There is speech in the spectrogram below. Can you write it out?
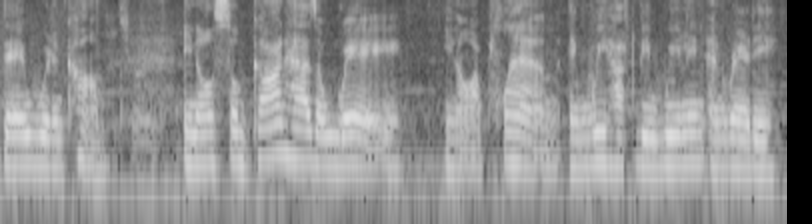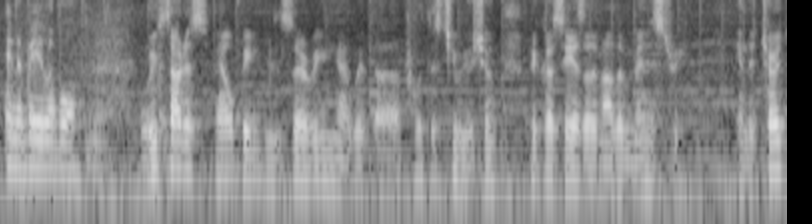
they wouldn't come. Right. You know, so God has a way you know, a plan, and we have to be willing and ready and available. We started helping, serving uh, with uh, food distribution because here's another ministry in the church.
